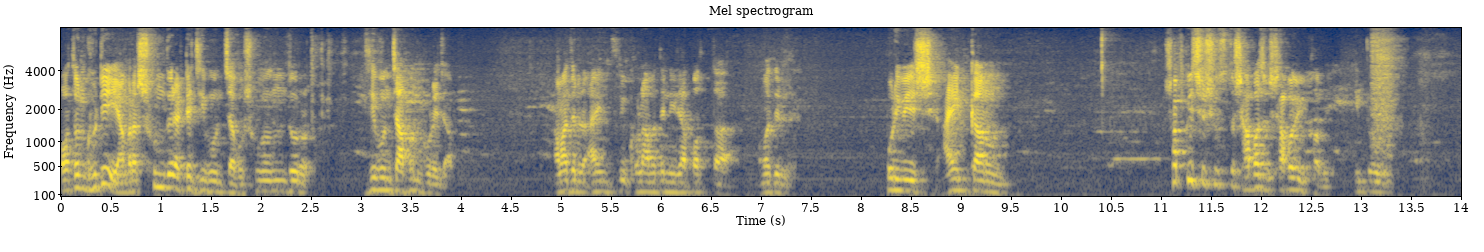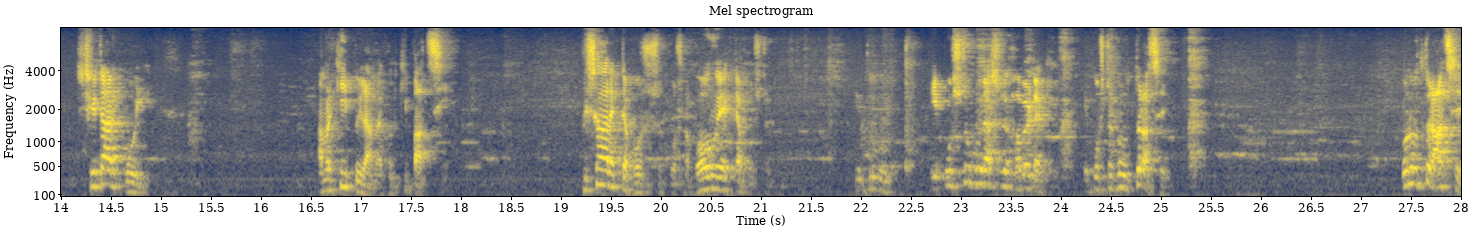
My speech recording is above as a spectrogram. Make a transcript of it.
পতন ঘটিয়ে আমরা সুন্দর একটা জীবন যাব, সুন্দর জীবন যাপন করে যাব। আমাদের আইন শৃঙ্খলা, আমাদের নিরাপত্তা, আমাদের পরিবেশ, আইন কানুন সব কিছু সুস্থ স্বাভাবিক স্বাভাবিক হবে। কিন্তু সেটা আর কই? আমরা কি পেলাম এখন? কি পাচ্ছি? বিশাল একটা প্রশ্ন প্রশ্ন, বড় একটা প্রশ্ন। কিন্তু এই প্রশ্ন করে আসলে হবেটা কি? এই প্রশ্নের কোনো উত্তর আছে? কোনো উত্তর আছে?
